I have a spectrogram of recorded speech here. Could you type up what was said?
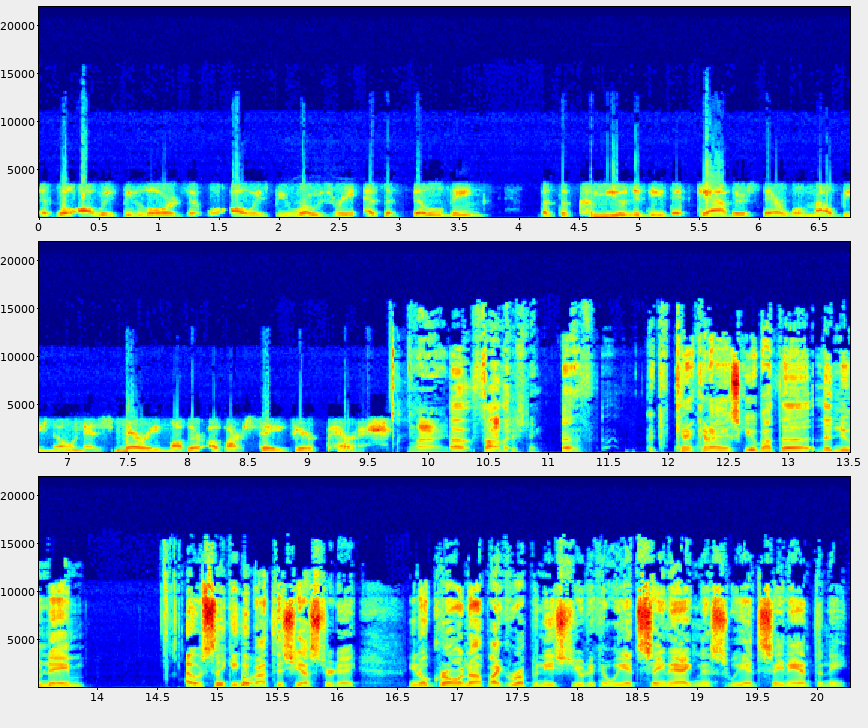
It will always be Lourdes. It will always be Rosary as a building, but the community that gathers there will now be known as Mary, Mother of Our Savior Parish. All right. Uh, Father- Interesting. Uh, can can I ask you about the the new name? I was thinking about this yesterday. You know, growing up, I grew up in East Utica. We had St. Agnes, we had St. Anthony,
